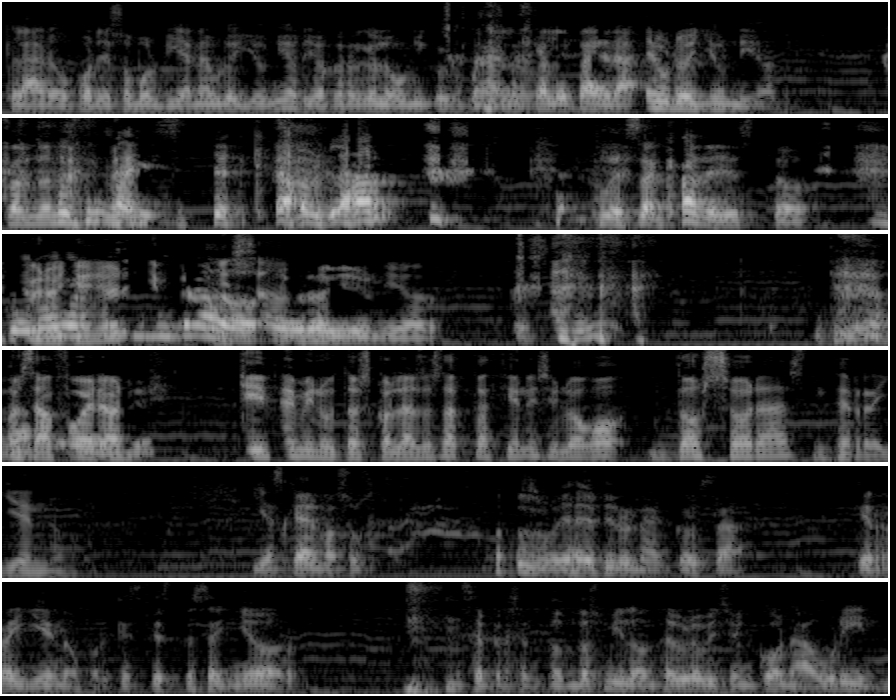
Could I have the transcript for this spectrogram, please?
Claro, por eso volvían a Euro Junior. Yo creo que lo único que ponía en la escaleta era Euro Junior. Cuando no tengáis que hablar, pues sacad esto. Que no Euro Junior improvisado. Euro Junior. Es que- de verdad, O sea, fueron 15 minutos con las dos actuaciones y luego dos horas de relleno. Y es que además os, os voy a decir una cosa. Que relleno, porque es que este señor se presentó en 2011 a Eurovisión con Aurin.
